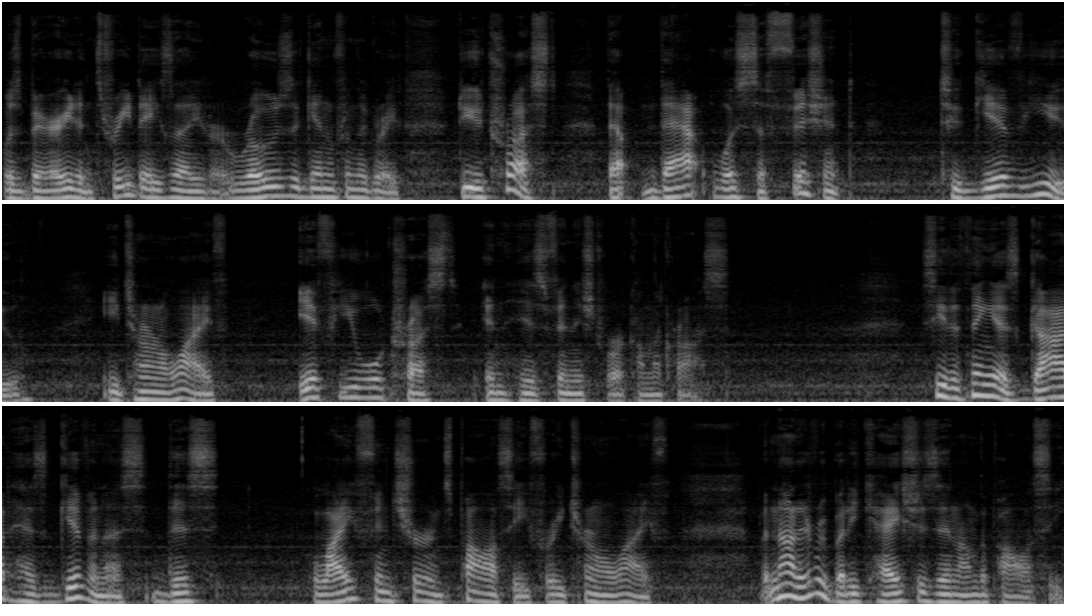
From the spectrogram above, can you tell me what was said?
was buried, and three days later rose again from the grave? Do you trust that that was sufficient to give you eternal life if you will trust in his finished work on the cross. See, the thing is, God has given us this life insurance policy for eternal life, but not everybody cashes in on the policy.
